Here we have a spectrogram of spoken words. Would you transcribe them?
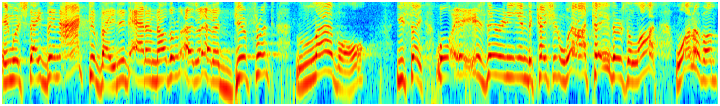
in which they've been activated at another at a different level you say, well, is there any indication? Well, I tell you, there's a lot. One of them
